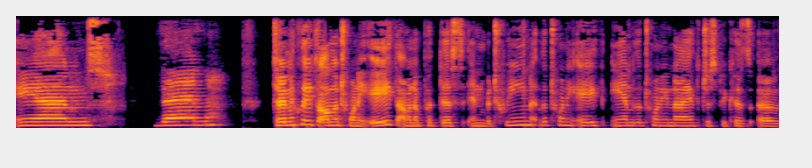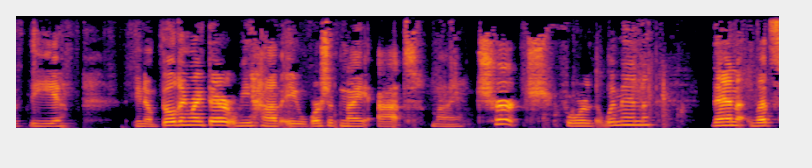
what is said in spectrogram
And then technically it's on the 28th. I'm going to put this in between the 28th and the 29th just because of the, you know, building right there. We have a worship night at my church for the women. Then let's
